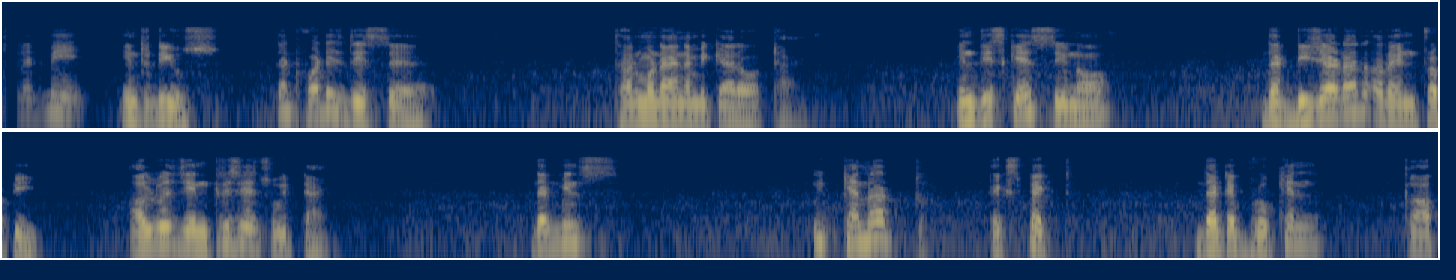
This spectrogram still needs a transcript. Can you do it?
So let me introduce that what is this uh, thermodynamic arrow of time. In this case, you know, that disorder or entropy always increases with time. That means we cannot expect that a broken cup,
